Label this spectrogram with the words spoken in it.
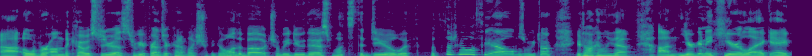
uh, over on the coast, the rest of your friends are kind of like, "Should we go on the boat? Should we do this? What's the deal with what's the deal with the elves? We talk. You're talking like that. Um, you're gonna hear like a,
